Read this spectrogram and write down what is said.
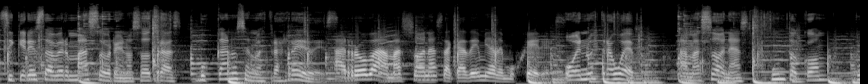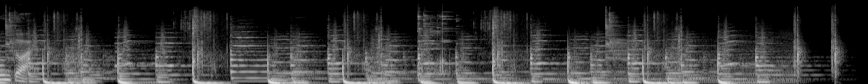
Si querés saber más sobre nosotras, búscanos en nuestras redes, arroba Amazonas Academia de Mujeres, o en nuestra web, amazonas.com.ar.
